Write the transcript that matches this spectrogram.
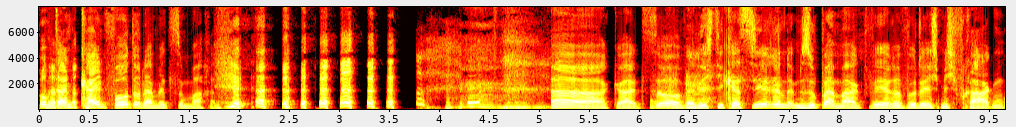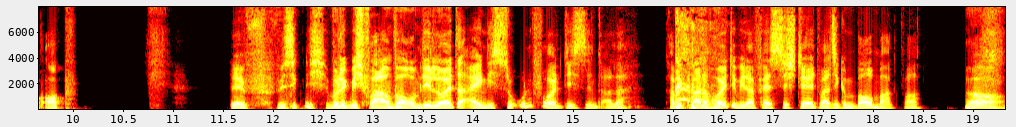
um dann kein Foto damit zu machen. ah Gott, so, wenn ich die Kassiererin im Supermarkt wäre, würde ich mich fragen, ob. Nee, weiß ich nicht. Würde ich mich fragen, warum die Leute eigentlich so unfreundlich sind, alle. Habe ich gerade heute wieder festgestellt, weil ich im Baumarkt war. Oh.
